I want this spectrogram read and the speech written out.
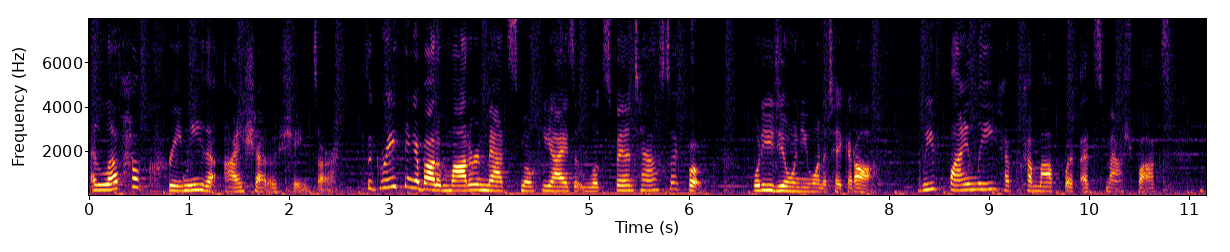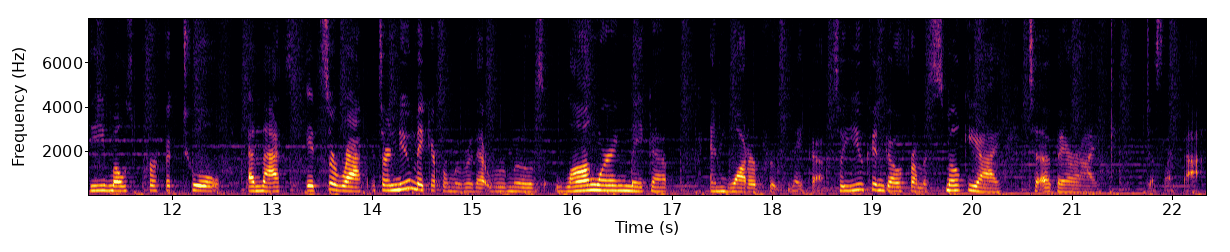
I love how creamy the eyeshadow shades are. The great thing about a modern matte smoky eye is it looks fantastic, but what do you do when you want to take it off? We finally have come up with at Smashbox the most perfect tool, and that's It's a Wrap. It's our new makeup remover that removes long-wearing makeup and waterproof makeup. So you can go from a smoky eye to a bare eye, just like that.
